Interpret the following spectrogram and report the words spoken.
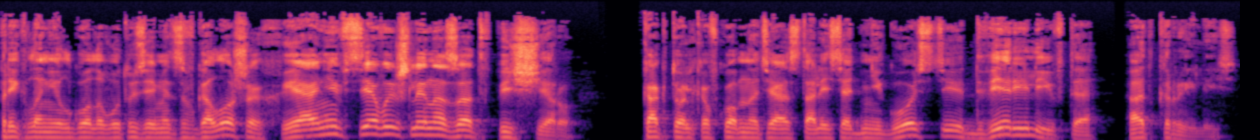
Преклонил голову туземец в галошах, и они все вышли назад в пещеру. Как только в комнате остались одни гости, двери лифта открылись.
